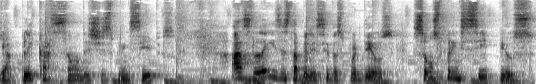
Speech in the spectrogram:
e aplicação destes princípios. As leis estabelecidas por Deus são os princípios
